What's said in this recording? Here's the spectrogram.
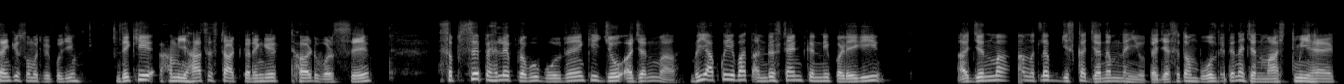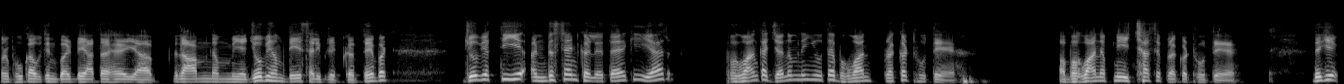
Thank you so much Vipul ji देखिए हम यहाँ से स्टार्ट करेंगे थर्ड वर्ष से। सबसे पहले प्रभु बोल रहे हैं कि जो अजन्मा, भाई आपको ये बात अंडरस्टैंड करनी पड़ेगी। अजन्मा मतलब जिसका जन्म नहीं होता जैसे तो हम बोल देते हैं ना, जन्माष्टमी है, प्रभु का उस दिन बर्थडे आता है या रामनवमी है, जो भी हम डे सेलिब्रेट करते हैं बट जो व्यक्ति ये अंडरस्टैंड कर लेता है कि यार, भगवान का जन्म नहीं होता है, भगवान प्रकट होते हैं। और भगवान अपनी इच्छा से प्रकट होते हैं। देखिए,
